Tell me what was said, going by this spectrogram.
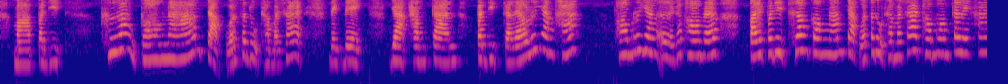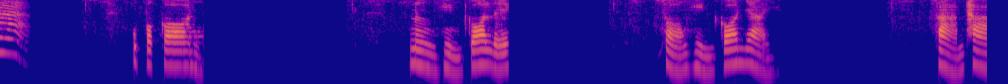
ๆ มาประดิษฐ์เครื่องกรองน้ำจากวัสดุธรรมชาติ เด็กๆ อยากทำการประดิษฐ์กันแล้วหรือยังคะพร้อมหรือยังเอ่ยถ้าพร้อมแล้ว ไปประดิษฐ์เครื่องกรองน้ำจากวัสดุธรรมชาติพร้อมๆกันเลยค่ะ อุปกรณ์หนึ่งหินก้อนเล็กสองหินก้อนใหญ่สามถ่า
